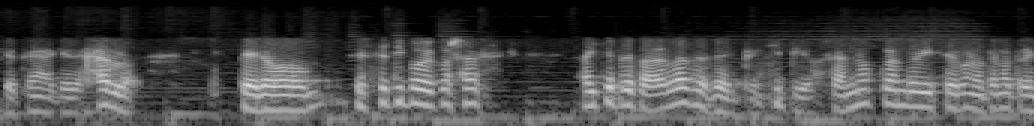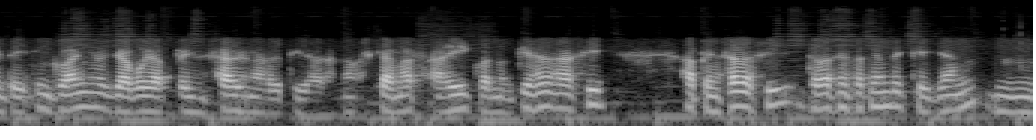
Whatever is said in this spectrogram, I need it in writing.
que tenga que dejarlo. Pero este tipo de cosas hay que prepararlas desde el principio. O sea, no cuando dices, bueno, tengo 35 años, ya voy a pensar en la retirada. No, es que además ahí, cuando empiezas así, a pensar así, da la sensación de que ya mm,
